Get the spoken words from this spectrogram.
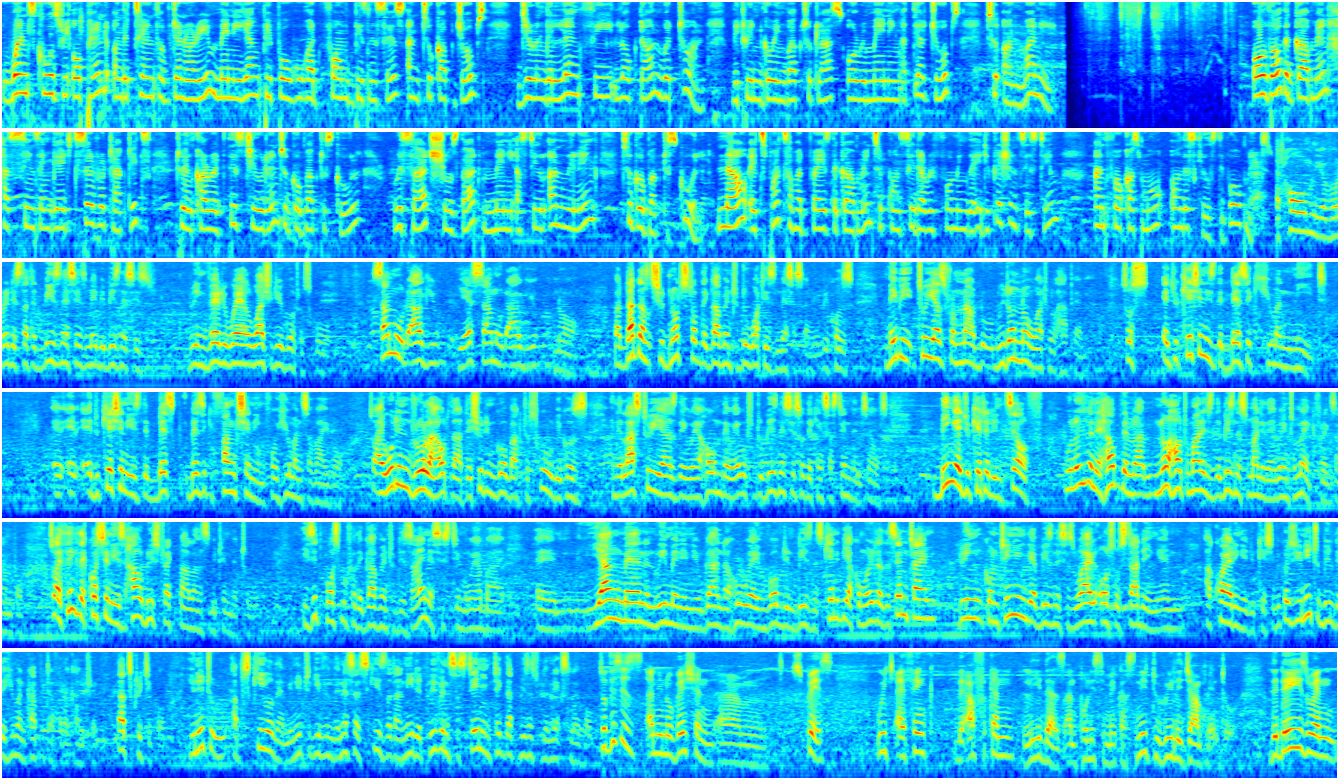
When schools reopened on the 10th of January, many young people who had formed businesses and took up jobs during the lengthy lockdown were torn between going back to class or remaining at their jobs to earn money. Although the government has since engaged several tactics to encourage these children to go back to school, research shows that many are still unwilling to go back to school. Now, experts have advised the government to consider reforming the education system and focus more on the skills development. At home, you've already started businesses, maybe business is doing very well, why should you go to school? Some would argue yes, some would argue no. But that does, should not stop the government to do what is necessary because maybe two years from now, we don't know what will happen. So education is the basic human need. Education is the basic functioning for human survival. So I wouldn't rule out that they shouldn't go back to school because in the last two years they were home, they were able to do businesses so they can sustain themselves. Being educated itself will even help them uh, know how to manage the business money they're going to make, for example. So I think the question is how do we strike balance between the two? Is it possible for the government to design a system whereby um, young men and women in Uganda who were involved in business can be accommodated at the same time doing continuing their businesses while also studying and acquiring education because you need to build the human capital for the country. That's critical. You need to upskill them. You need to give them the necessary skills that are needed to even sustain and take that business to the next level. So this is an innovation um, space which I think the African leaders and policymakers need to really jump into. The days when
